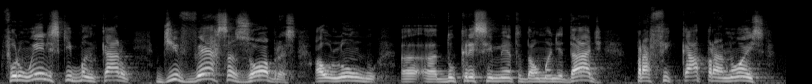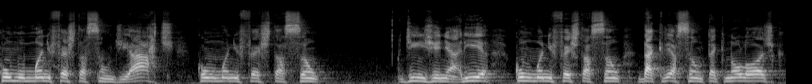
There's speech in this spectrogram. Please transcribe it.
Foram eles que bancaram diversas obras ao longo uh, uh, do crescimento da humanidade para ficar para nós como manifestação de arte, como manifestação de engenharia, como manifestação da criação tecnológica.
